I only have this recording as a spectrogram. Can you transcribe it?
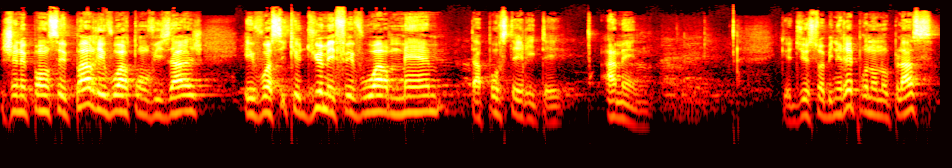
Je ne pensais pas revoir ton visage, et voici que Dieu m'a fait voir même ta postérité. Amen. Que Dieu soit béni. Prenons nos places.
